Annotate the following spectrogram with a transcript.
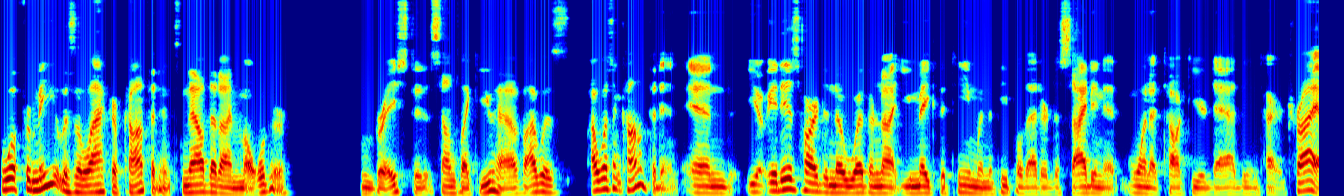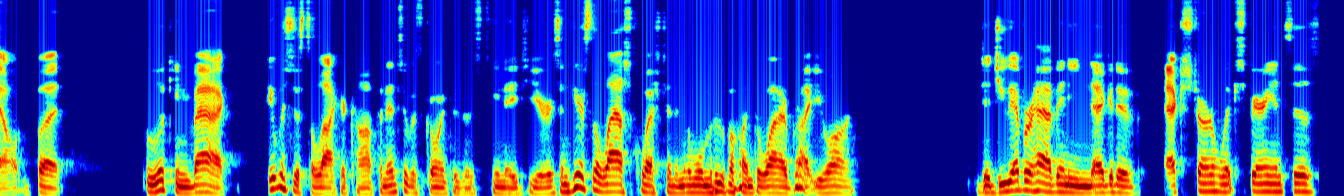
Well, for me, it was a lack of confidence. Now that I'm older, embraced it. It sounds like you have. I was, I wasn't confident. And, you know, it is hard to know whether or not you make the team when the people that are deciding it want to talk to your dad the entire tryout. But looking back, it was just a lack of confidence. It was going through those teenage years. And here's the last question, and then we'll move on to why I brought you on. Did you ever have any negative external experiences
